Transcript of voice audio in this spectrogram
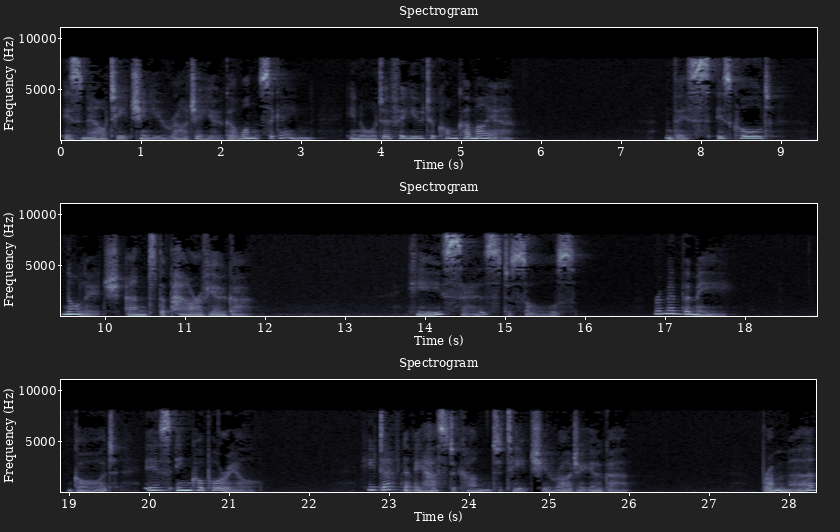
is now teaching you Raja Yoga once again in order for you to conquer Maya. This is called knowledge and the power of yoga. He says to souls, Remember me. God is incorporeal. He definitely has to come to teach you Raja Yoga. Brahma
